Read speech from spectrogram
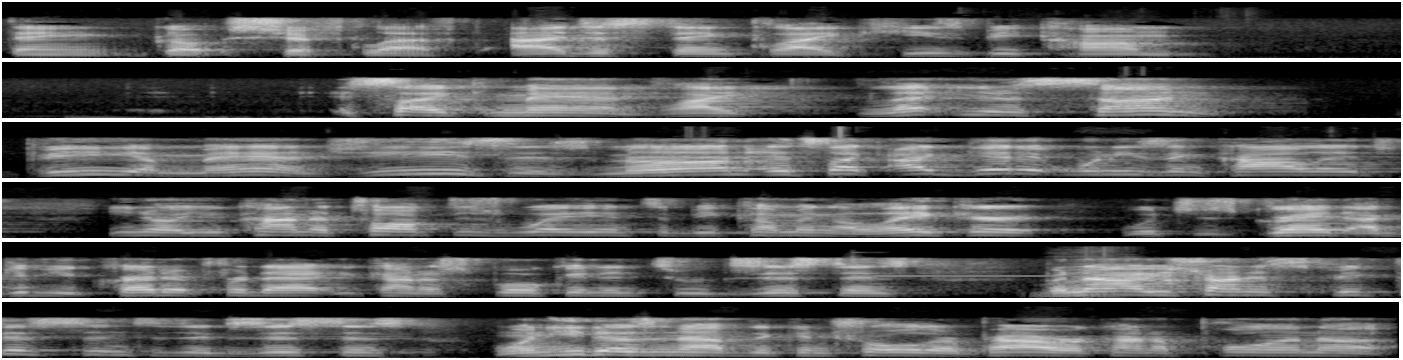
thing go shift left. I just think like he's become. It's like man, like let your son be a man. Jesus, man. It's like I get it when he's in college. You know, you kind of talked his way into becoming a Laker, which is great. I give you credit for that. You kind of spoke it into existence. But now he's trying to speak this into existence when he doesn't have the control or power, kind of pulling a,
